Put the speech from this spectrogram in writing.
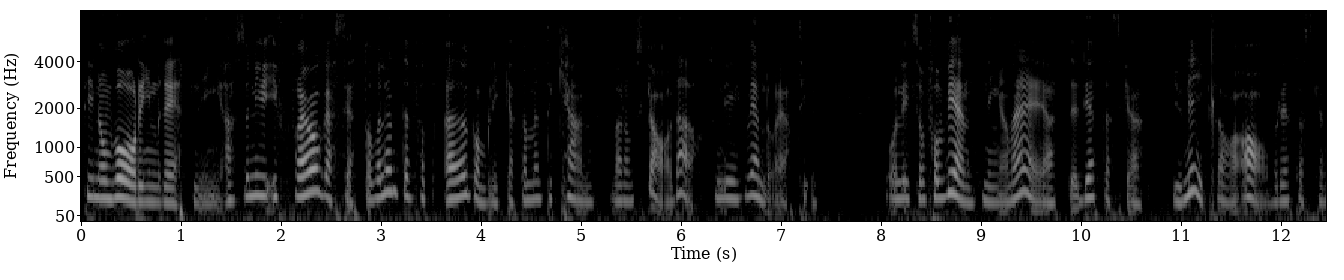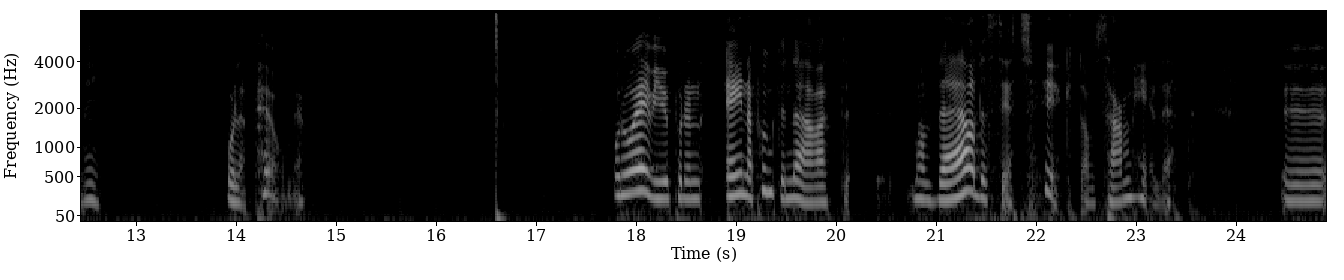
till någon vårdinrättning. Alltså ni ifrågasätter väl inte för ett ögonblick att de inte kan vad de ska där, som ni vänder er till. Och liksom förväntningarna är att detta ska ju ni klara av och detta ska ni hålla på med. Och då är vi ju på den ena punkten där att man värdesätts högt av samhället. Uh,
